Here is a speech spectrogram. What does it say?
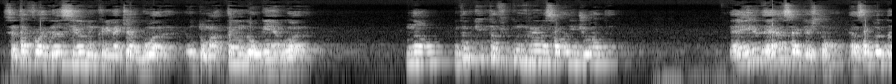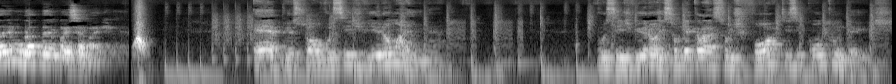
Você está flagranciando um crime aqui agora? Eu estou matando alguém agora? Não. Então por que está cumprindo essa ordem idiota? É, essa é a questão. Essa autoridade não dá para reconhecer mais. É, pessoal, vocês viram aí, né? Vocês viram aí, são declarações fortes e contundentes.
